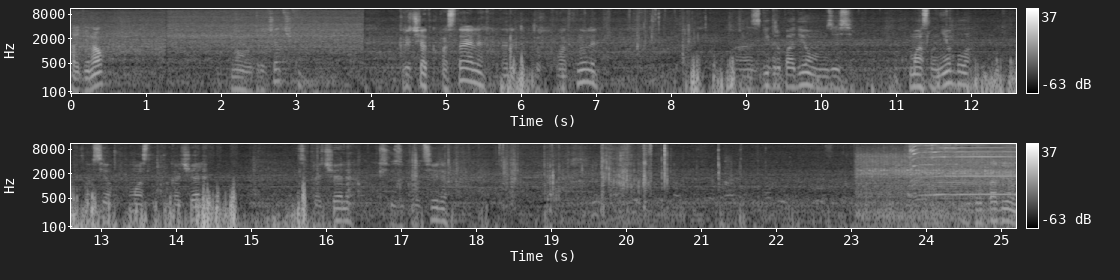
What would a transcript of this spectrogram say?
Оригинал. Новая крыльчаточка. Крыльчатку поставили, редуктор воткнули. А С гидроподъемом здесь масла не было. Совсем масло прокачали, закачали, все закрутили. Гидроподъем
